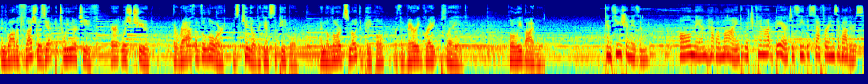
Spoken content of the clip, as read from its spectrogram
And while the flesh was yet between their teeth, ere it was chewed, the wrath of the Lord was kindled against the people, and the Lord smote the people with a very great plague. Holy Bible. Confucianism. All men have a mind which cannot bear to see the sufferings of others.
